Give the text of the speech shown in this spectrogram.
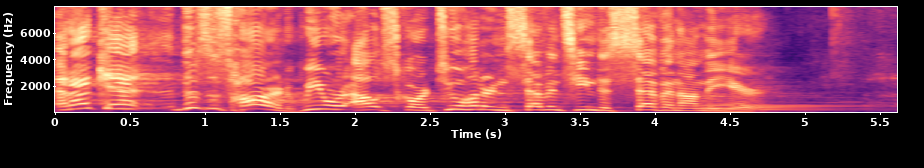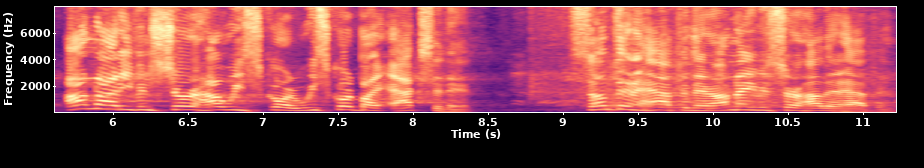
And I can't, this is hard. We were outscored 217 to 7 on the year. I'm not even sure how we scored. We scored by accident. Something happened there. I'm not even sure how that happened.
